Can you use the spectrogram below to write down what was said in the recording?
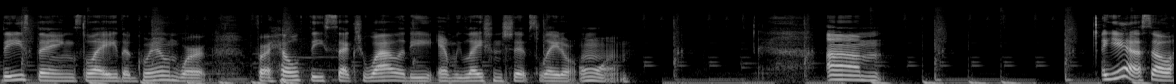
These things lay the groundwork for healthy sexuality and relationships later on. Um, yeah, so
